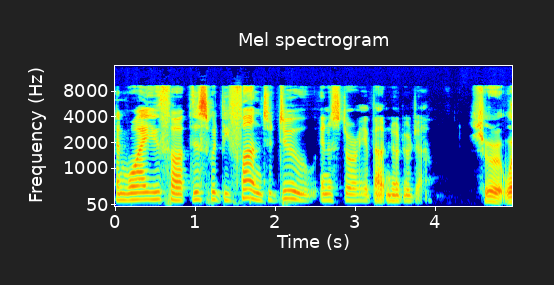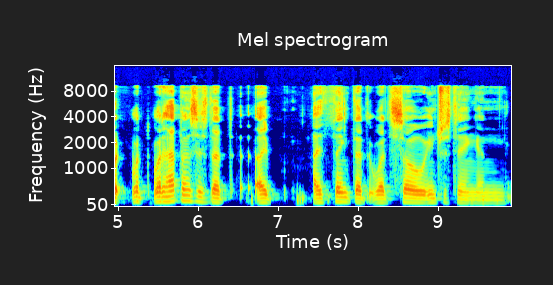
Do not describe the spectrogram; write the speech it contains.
and why you thought this would be fun to do in a story about Neruda? Sure. What what what happens is that I I think that what's so interesting and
